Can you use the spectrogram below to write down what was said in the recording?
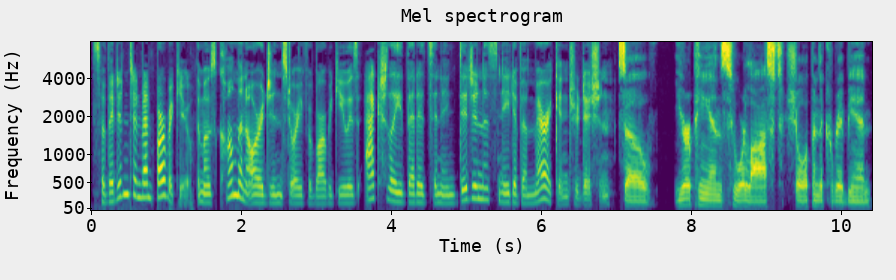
so they didn't invent barbecue. The most common origin story for barbecue is actually that it's an indigenous Native American tradition. So Europeans who are lost show up in the Caribbean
